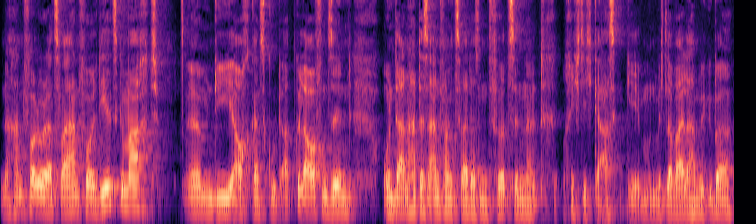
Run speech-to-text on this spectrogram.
eine Handvoll oder zwei Handvoll Deals gemacht ähm, die auch ganz gut abgelaufen sind. Und dann hat es Anfang 2014 halt richtig Gas gegeben. Und mittlerweile haben wir über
